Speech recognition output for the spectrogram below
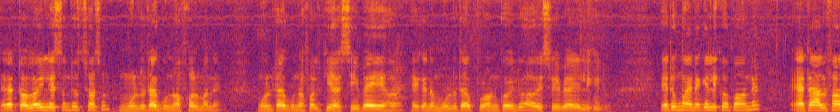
এতিয়া তলৰ ইলেকশ্যনটো চোৱাচোন মূল দুটা গুণফল মানে। মূল দুটা গুণফল কি হয়? চি বাই এ হয়। সেইকাৰণে মূল দুটা পূৰণ কৰিলোঁ আৰু চি বাই এ লিখিলোঁ। এইটো মই এনেকৈ লিখিব পাৰোঁনে? এটা আলফা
